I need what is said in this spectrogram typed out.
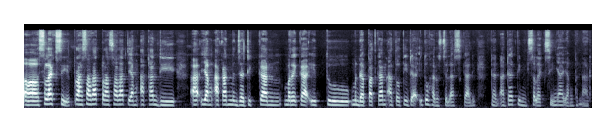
uh, seleksi prasyarat-prasyarat yang akan di uh, yang akan menjadikan mereka itu mendapatkan atau tidak itu harus jelas sekali dan ada tim seleksinya yang benar.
